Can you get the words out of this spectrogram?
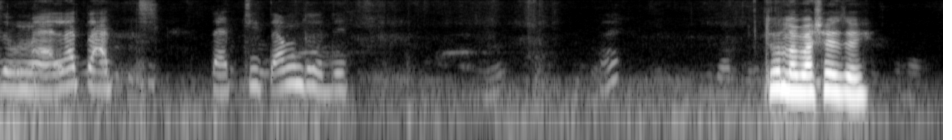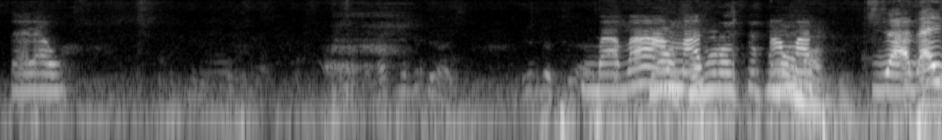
মেলা টাচ্ছি টাচ্ছিতাম ধরে। চলো বাসায় যাই। দাঁড়াও। বাবা আমার আমার জায়গায়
